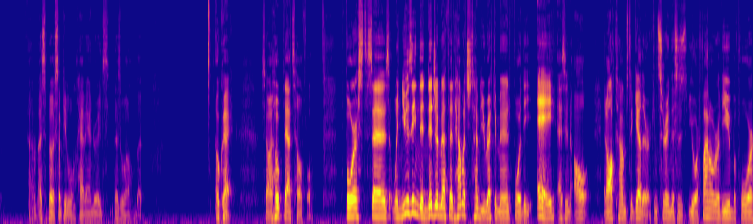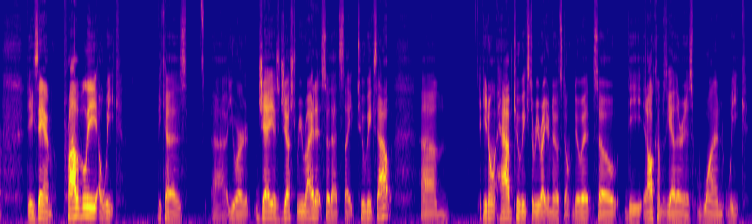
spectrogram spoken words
Um, I suppose some people have Androids as well, but okay. So I hope that's helpful. Forrest says, when using the Ninja method, how much time do you recommend for the A, as in all it all comes together? Considering this is your final review before the exam, probably a week, because uh, your J is just rewrite it, so that's like two weeks out. Um, if you don't have two weeks to rewrite your notes, don't do it. So the it all comes together is one week.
